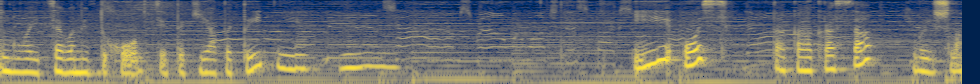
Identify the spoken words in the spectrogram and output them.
Ой, це вони в духовці такі апетитні. І ось така краса вийшла.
